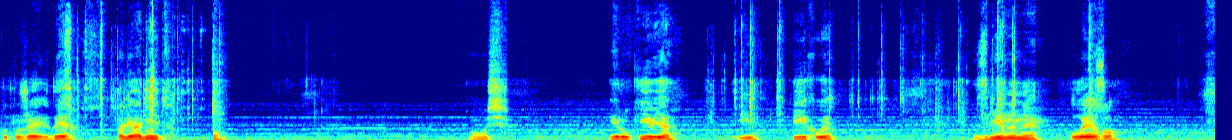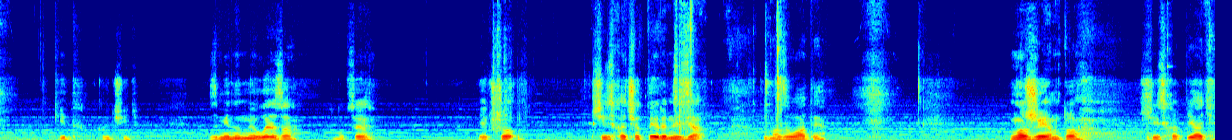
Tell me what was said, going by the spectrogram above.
Тут уже йде поліамід. Ось. І руків'я, і піхви. Змінене лезо. Кіт кричить. Змінене лезо. Ну це, якщо 6Х4 не можна назвати ножем, то 6Х5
